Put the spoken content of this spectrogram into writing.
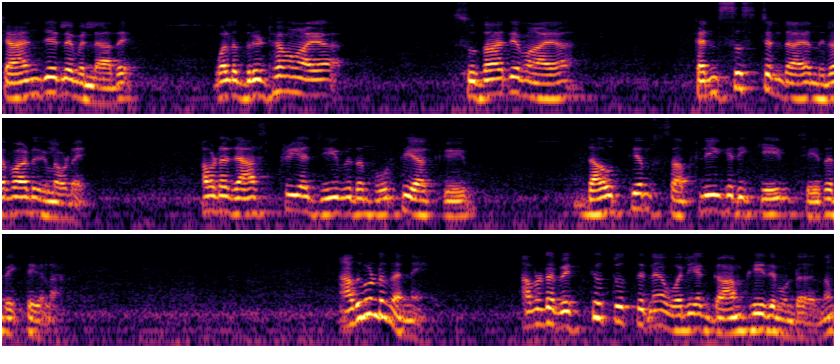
ചാഞ്ചല്യമില്ലാതെ വളരെ ദൃഢമായ സുതാര്യമായ കൺസിസ്റ്റന്റായ നിലപാടുകളോടെ അവിടെ രാഷ്ട്രീയ ജീവിതം പൂർത്തിയാക്കുകയും ദൗത്യം സഫലീകരിക്കുകയും ചെയ്ത വ്യക്തികളാണ്. അതുകൊണ്ട് തന്നെ അവരുടെ വ്യക്തിത്വത്തിന് വലിയ ഗാംഭീര്യമുണ്ട് എന്നും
